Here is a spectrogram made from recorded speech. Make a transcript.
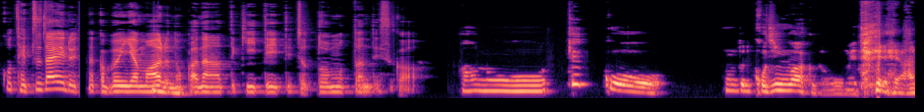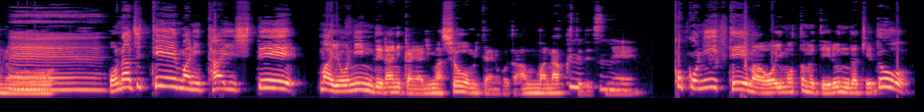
こう手伝えるなんか分野もあるのかなって聞いていてちょっと思ったんですが。あのー結構、本当に個人ワークが多めで、あのー同じテーマに対して、まあ4人で何かやりましょうみたいなことはあんまなくてですね、個々にテーマを追い求めているんだけど、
